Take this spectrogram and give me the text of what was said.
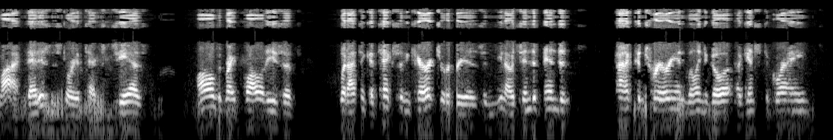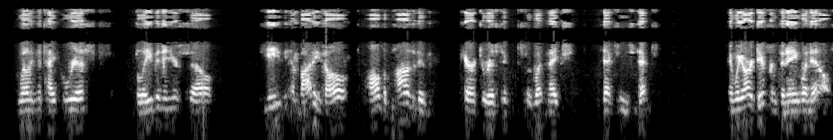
life. That is the story of Texas. He has all the great qualities of what I think a Texan character is. And, you know, it's independent, kind of contrarian, willing to go against the grain, willing to take risks, believing in yourself. He embodies all all the positive characteristics of what makes Texans Texans. And we are different than anyone else.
